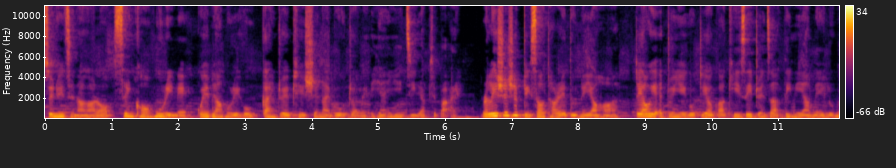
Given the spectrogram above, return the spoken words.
ဆွေးနွေးချင်တာကတော့စိန်ခေါ်မှုတွေနဲ့ကွဲပြားမှုတွေကိုကင်တွယ်ဖြေရှင်းနိုင်ဖို့အတွက်လည်းအရန်အရေးကြီးတာဖြစ်ပါတယ် relationship တိဆောက်ထားတဲ့သူနှစ်ယောက်ဟာတယောက်ရဲ့အတွင်းရေးကိုတယောက်ကခီးစိတ်တွင်းစားသိနေရမယ်လို့မ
